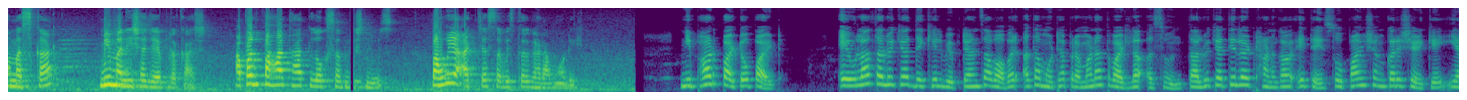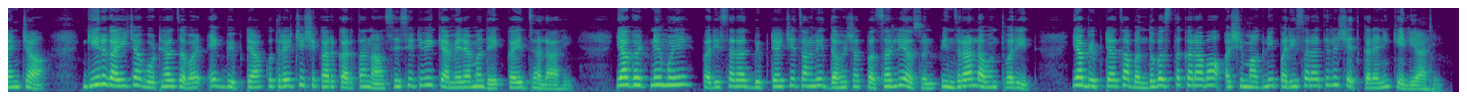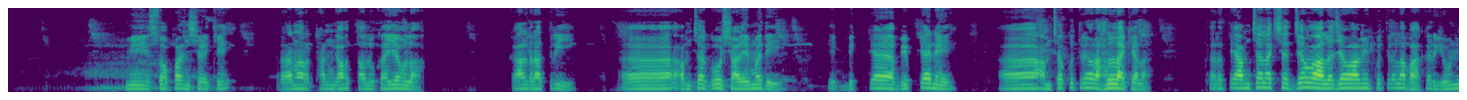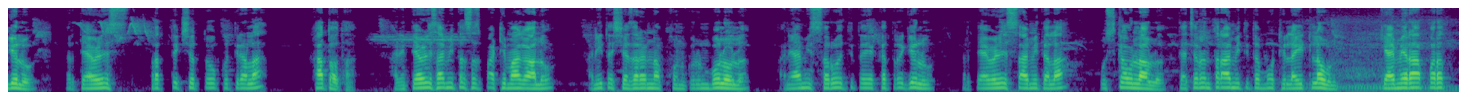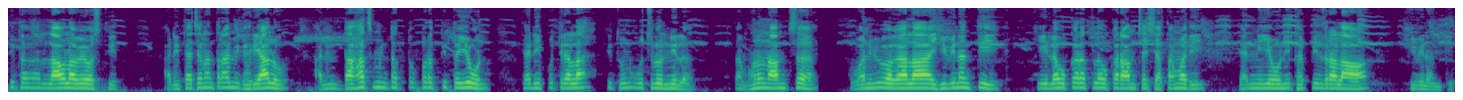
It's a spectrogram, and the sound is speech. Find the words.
नमस्कार मी मनीषा जयप्रकाश. आपण पाहत आहात लोकसंदेश न्यूज. पाहूया आजच्या सविस्तर घडामोडी. निफाड पाठोपाठ येवला तालुक्यात देखील बिबट्यांचा वावर आता मोठ्या प्रमाणात वाढला असून तालुक्यातील ठाणगाव येथे सोपान शंकर शेळके यांच्या गीरगाईच्या गोठ्याजवळ एक बिबट्या कुत्र्याची शिकार करताना सीसीटीव्ही कॅमेऱ्यामध्ये कैद झाला आहे. या घटनेमुळे परिसरात बिबट्याची चांगली दहशत पसरली असून पिंजरा लावून त्वरित या बिबट्याचा बंदोबस्त करावा अशी मागणी परिसरातील शेतकऱ्यांनी केली आहे. मी सोपान शेळके राहणार ठाणगाव तालुका येवला. काल रात्री आमच्या गोशाळेमध्ये एक बिबट्या बिबट्याने आमच्या कुत्र्यावर हल्ला केला. तर ते आमच्या लक्षात जेव्हा आलं जेव्हा आम्ही कुत्र्याला भाकर घेऊन गेलो तर त्यावेळेस प्रत्यक्ष तो कुत्र्याला खात होता. आणि त्यावेळेस आम्ही तसंच पाठीमागं आलो आणि इथं शेजाऱ्यांना फोन करून बोलवलं आणि आम्ही सर्व तिथं एकत्र गेलो. तर त्यावेळेस आम्ही त्याला हुसकावून लावलं. त्याच्यानंतर आम्ही तिथं मोठी लाइट लावून कॅमेरा परत तिथं लावला व्यवस्थित. आणि त्याच्यानंतर आम्ही घरी आलो आणि दहाच मिनिटात तो परत तिथं येऊन त्यांनी कुत्र्याला तिथून उचलून नेलं. तर म्हणून आमचं वन विभागाला ही विनंती की लवकरात लवकर आमच्या शेतामध्ये त्यांनी येऊन इथं पिंजरा लावा ही विनंती.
